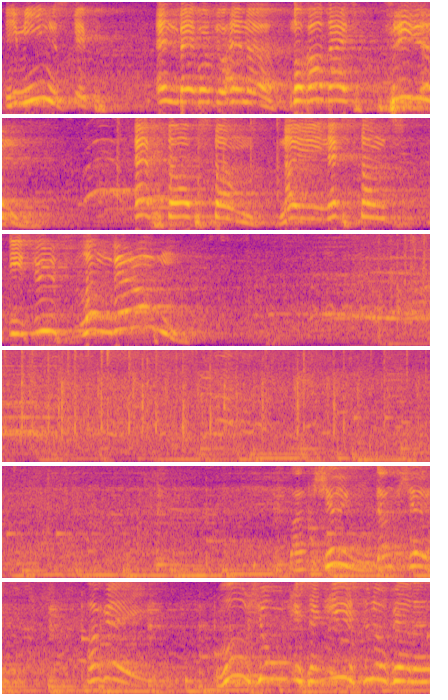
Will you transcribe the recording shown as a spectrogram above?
in Minskip en bij Bordeaux nog altijd Friesen. Echte opstand, nee, nekstand is us lang weerom. Dankeschön, dankeschön. Oké, Wolfsjong is zijn eerste novelle.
